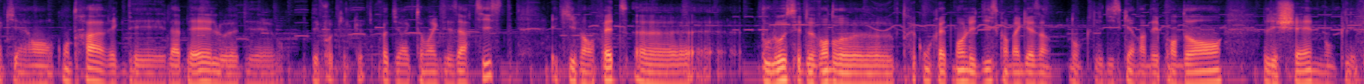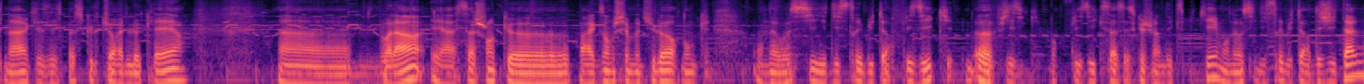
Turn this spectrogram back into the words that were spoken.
Qui est en contrat avec des labels, euh, des, fois quelques fois directement avec des artistes, et qui va en fait. Euh, boulot, c'est de vendre euh, très concrètement les disques en magasin. Donc les disquaires indépendants, les chaînes, donc les FNAC, les espaces culturels Leclerc. Euh, voilà, et sachant que par exemple chez Modular, donc on a aussi distributeur physique, physique, donc physique, ça c'est ce que je viens d'expliquer, mais on a aussi distributeur digital.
